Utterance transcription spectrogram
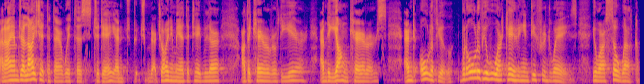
And I am delighted that they're with us today. And joining me at the table there are the carer of the year and the young carers and all of you. But all of you who are caring in different ways, you are so welcome.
